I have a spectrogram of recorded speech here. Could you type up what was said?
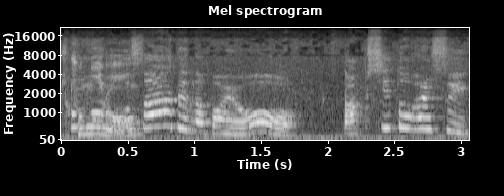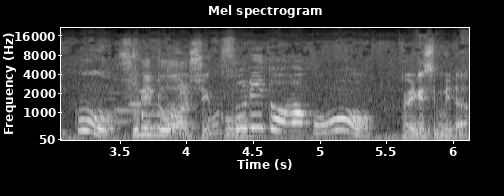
총으로 총으로? 쏴야 되나 봐요. 낚시도 할 수 있고 수리도 할수 있고. 수리도 하고 알겠습니다.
